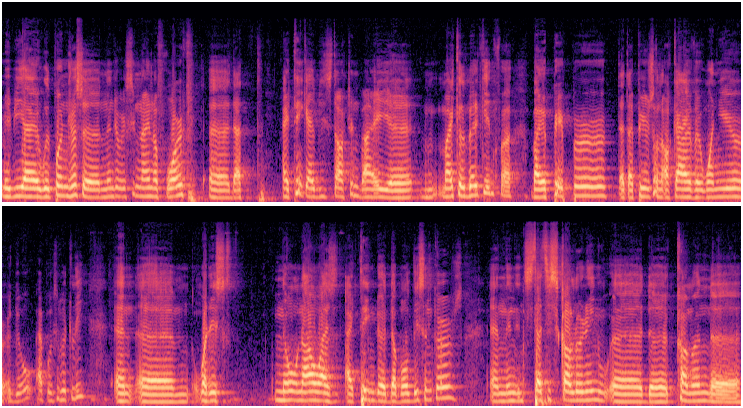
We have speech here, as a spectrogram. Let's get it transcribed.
Maybe I will point just an interesting line of work uh, that I think I'll be starting by uh, Michael Belkin for, by a paper that appears on arXiv one year ago, approximately. And um, what is known now as, I think, the double descent curves. And in statistical learning, uh, the common uh,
